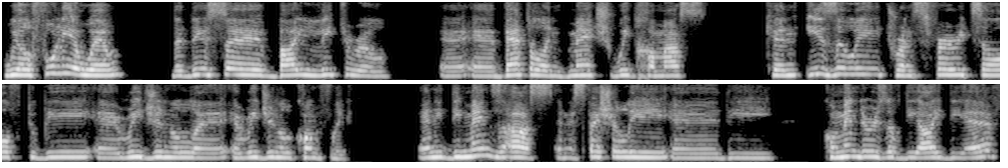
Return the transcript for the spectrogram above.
We are fully aware that this uh, bilateral uh, battle and match with Hamas can easily transfer itself to be a regional, a regional conflict. And it demands us, and especially uh, the commanders of the IDF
